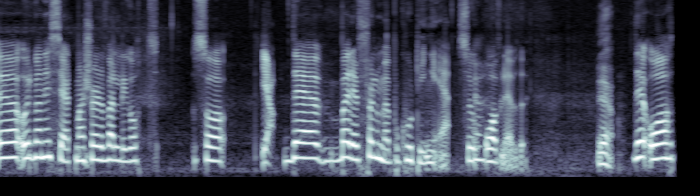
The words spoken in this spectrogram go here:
ø, organisert meg sjøl veldig godt, så ja. Det, bare følg med på hvor ting er, så Ja. overlever du. Ja. Det er òg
